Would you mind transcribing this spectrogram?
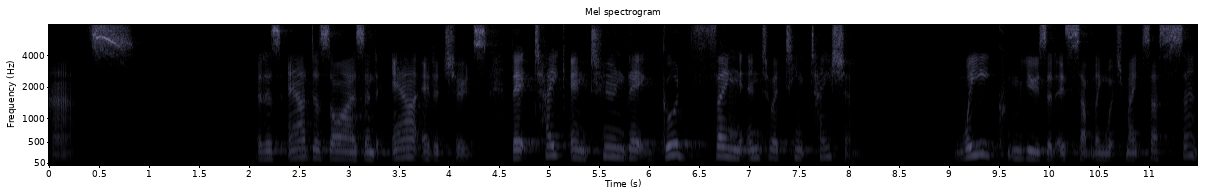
hearts, it is our desires and our attitudes that take and turn that good thing into a temptation. We use it as something which makes us sin.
